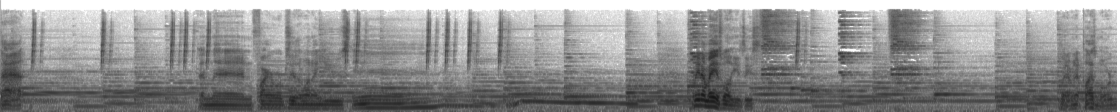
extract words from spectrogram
that. And then Fire Orb's the other one I use. I mean, I may as well use these. Wait a minute, Plasma Orb.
